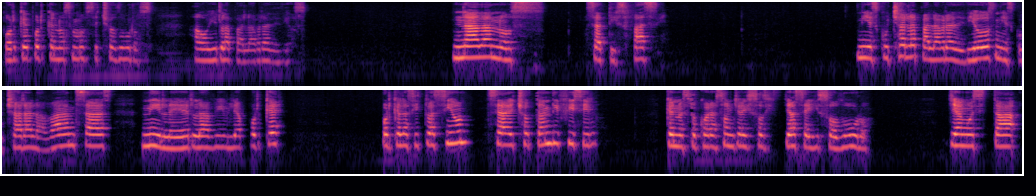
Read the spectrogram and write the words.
¿Por qué? Porque nos hemos hecho duros a oír la palabra de Dios. Nada nos satisface. Ni escuchar la palabra de Dios, ni escuchar alabanzas, ni leer la Biblia. ¿Por qué? Porque la situación se ha hecho tan difícil que nuestro corazón ya, hizo, ya se hizo duro. Ya no está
